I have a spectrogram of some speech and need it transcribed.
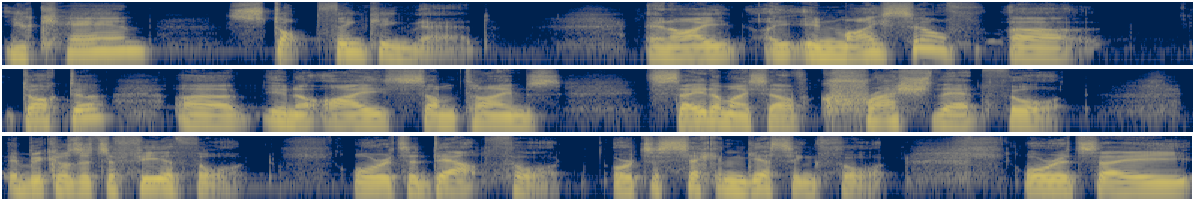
you can stop thinking that. And i, in myself uh, doctor uh, you know i sometimes say to myself, crush that thought because it's a fear thought, or it's a doubt thought, or it's a second guessing thought, or it's a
